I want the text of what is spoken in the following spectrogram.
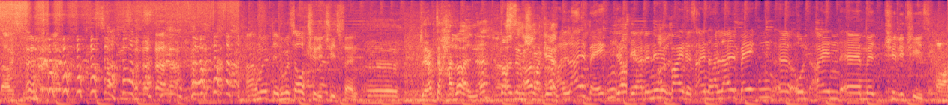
Darf nicht? Ahmed, du bist auch Chili Cheese Fan. Äh, der hat der Halal, ne? das nehme ich mal gerne. Halal Bacon? Ja, Ja. dann nehmen wir beides. Ein Halal Bacon äh, und ein äh, mit Chili Cheese. Oh,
